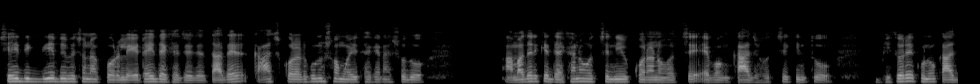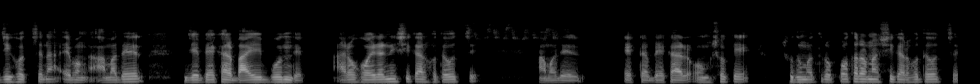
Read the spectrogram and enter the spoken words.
সেই দিক দিয়ে বিবেচনা করলে এটাই দেখা যায় যে তাদের কাজ করার কোনো সময়ই থাকে না। শুধু আমাদেরকে দেখানো হচ্ছে, নিয়োগ করানো হচ্ছে এবং কাজ হচ্ছে, কিন্তু ভিতরে কোনো কাজই হচ্ছে না এবং আমাদের যে বেকার ভাই বোনদের আরও হয়রানির শিকার হতে হচ্ছে। আমাদের একটা বেকার অংশকে শুধুমাত্র প্রতারণার শিকার হতে হচ্ছে।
